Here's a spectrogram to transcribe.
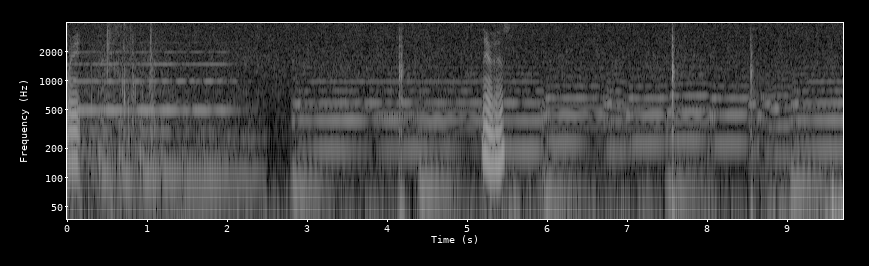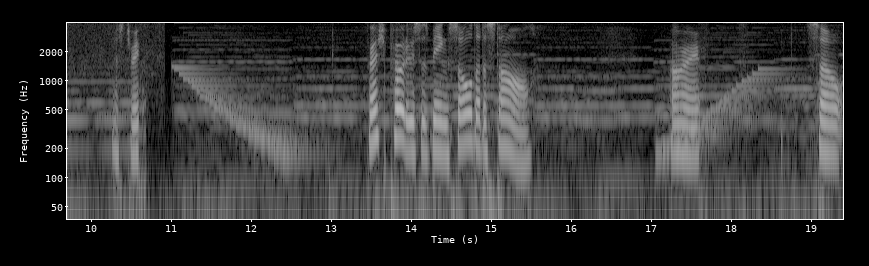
Wait. There it is. Restoration. Fresh produce is being sold at a stall. Alright. So...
